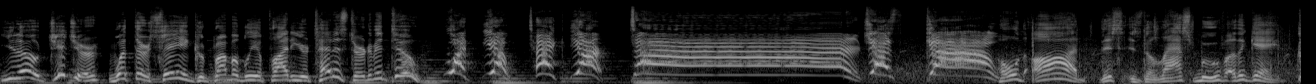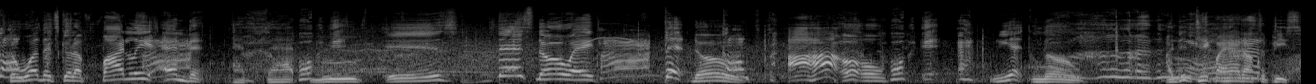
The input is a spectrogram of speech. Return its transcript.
You know, Ginger, what they're saying could probably apply to your tennis tournament, too. What? You take your turn. Just go. Hold on. This is the last move of the game. The one that's gonna finally end it. And that oh. move is this. No, wait. That, no. Aha, uh-oh. Yet, no. I didn't take my hand off the piece.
